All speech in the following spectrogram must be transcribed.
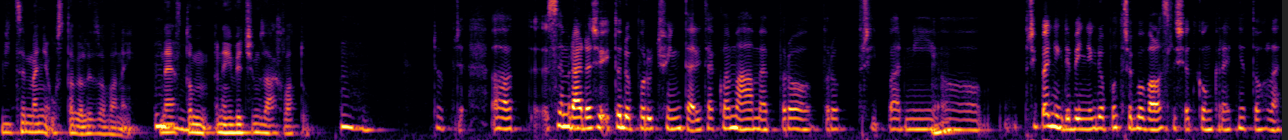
víceméně ustabilizovaný, mm-hmm. ne v mhm. tom největším záchvatu. Mm-hmm. Dobře. Uh, jsem ráda, že i to doporučení tady takhle máme pro, pro případný, mm. uh, případně kdyby někdo potřeboval slyšet konkrétně tohle.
